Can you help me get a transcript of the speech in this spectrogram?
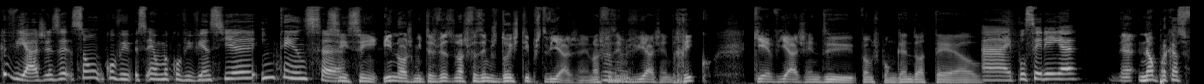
que viagens é- são conviv- é uma convivência intensa. Sim, sim. E nós muitas vezes nós fazemos dois tipos de viagem. Nós fazemos viagem de rico, que é a viagem de vamos para um grande hotel. Ah, e pulseirinha. Eh, Não, por acaso.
